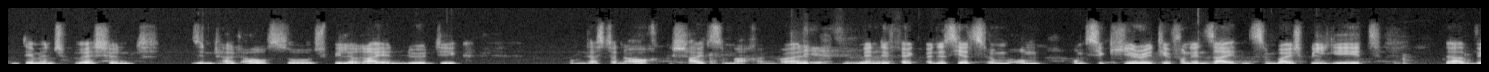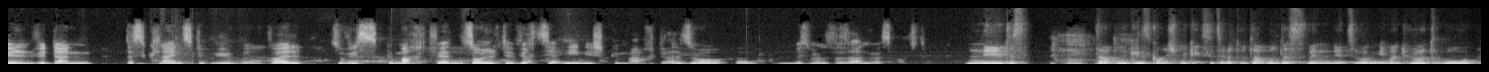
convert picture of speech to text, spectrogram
und dementsprechend sind halt auch so Spielereien nötig, um das dann auch gescheit zu machen. Weil im Endeffekt, wenn es jetzt um, um, um Security von den Seiten zum Beispiel geht, da wählen wir dann das kleinste Übel, weil so wie es gemacht werden sollte, wird es ja eh nicht gemacht. Also äh, müssen wir uns was anderes ausdenken. Nee, das, darum ging es gar nicht. Mir ging es jetzt einfach darum, dass wenn jetzt irgendjemand hört, oh,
